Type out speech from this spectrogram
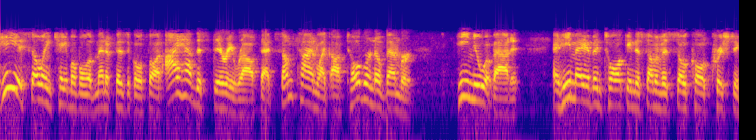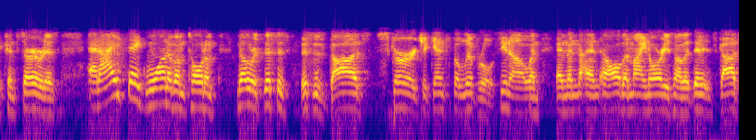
he is so incapable of metaphysical thought. I have this theory, Ralph, that sometime like October, November, he knew about it, and he may have been talking to some of his so-called Christian conservatives, and I think one of them told him, in other words, this is this is God's scourge against the liberals, you know, and and the and all the minorities and all that. It's God's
